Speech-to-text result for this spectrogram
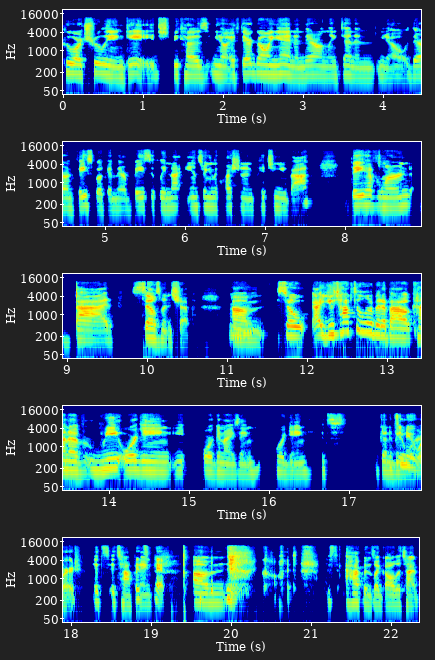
who are truly engaged because you know if they're going in and they're on linkedin and you know they're on facebook and they're basically not answering the question and pitching you back they have learned bad salesmanship mm-hmm. um so uh, you talked a little bit about kind of reorging organizing orging it's going to be a new word. word. It's it's happening. It's um, God, this happens like all the time.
